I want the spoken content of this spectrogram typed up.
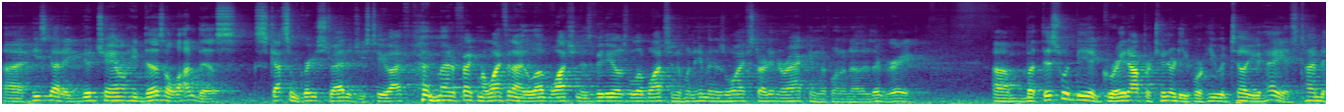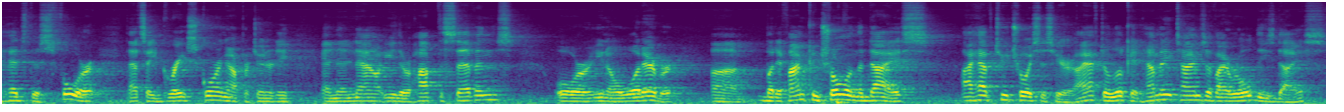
Uh, he's got a good channel. He does a lot of this. He's got some great strategies too. I, matter of fact, my wife and I love watching his videos. Love watching when him and his wife start interacting with one another. They're great. Um, but this would be a great opportunity where he would tell you, hey, it's time to hedge this four. That's a great scoring opportunity. And then now either hop the sevens or, you know, whatever. Um, but if I'm controlling the dice, I have two choices here. I have to look at how many times have I rolled these dice.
